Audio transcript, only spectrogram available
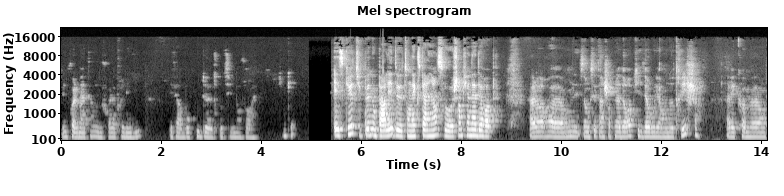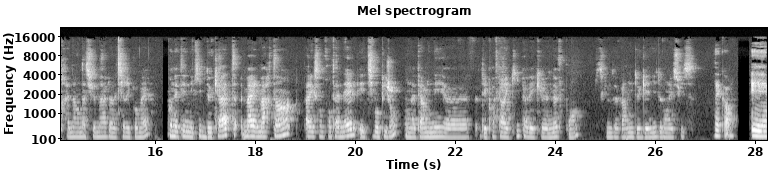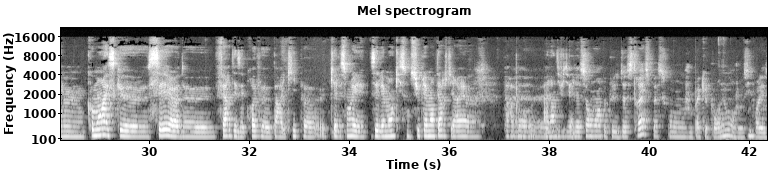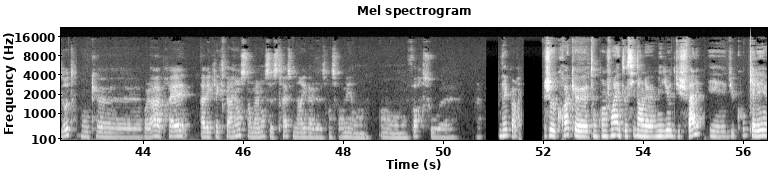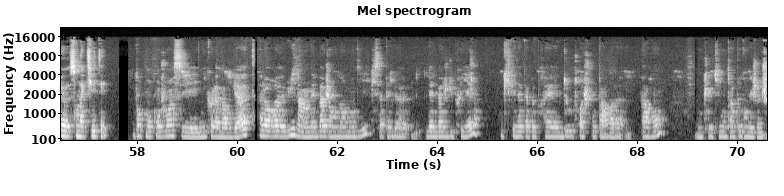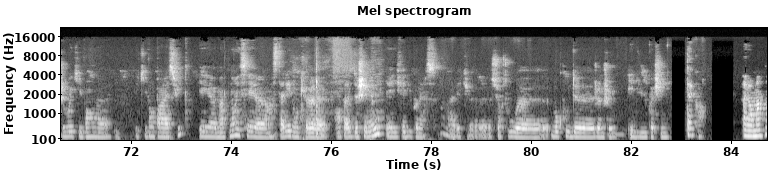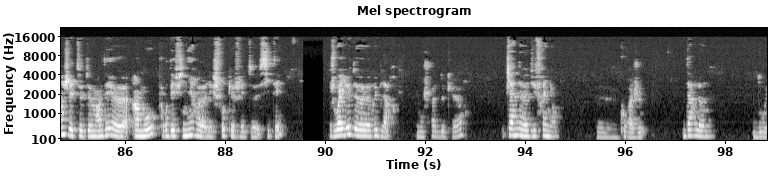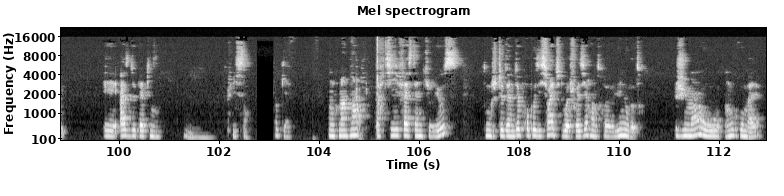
une fois le matin, une fois l'après-midi, et faire beaucoup de trotting en forêt. Ok. Est-ce que tu peux nous parler de ton expérience au championnat d'Europe? Alors euh, on est donc c'est un championnat d'Europe qui se déroulait en Autriche, avec comme euh, entraîneur national Thierry Pommel. On était une équipe de quatre, Maël Martin, Alexandre Fontanel et Thibaut Pigeon. On a terminé euh, l'épreuve par équipe avec euh, 9 points, ce qui nous a permis de gagner devant les Suisses. D'accord. Et euh, comment est-ce que c'est euh, de faire des épreuves euh, par équipe Quels sont les éléments qui sont supplémentaires, je dirais, par rapport à l'individuel? Il y a sûrement un peu plus de stress parce qu'on joue pas que pour nous, on joue aussi Mm. pour les autres. Donc voilà, après, avec l'expérience, normalement, ce stress, on arrive à le transformer en, en force ou euh, D'accord. Je crois que ton conjoint est aussi dans le milieu du cheval et du coup, quelle est euh, son activité? Donc mon conjoint c'est Nicolas Morgat. Alors euh, lui il a un élevage en Normandie qui s'appelle euh, l'élevage du Priel. Donc il fait naître à peu près deux ou trois chevaux par, par an. Donc qui monte un peu dans les jeunes chevaux et qui vend, et qui vend par la suite. Et euh, maintenant il s'est euh, installé donc euh, en face de chez nous et il fait du commerce avec euh, surtout euh, beaucoup de jeunes chevaux et du coaching. D'accord. Alors maintenant, je vais te demander euh, un mot pour définir euh, les chevaux que je vais te citer. Joyeux de Rublard, Mon cheval de cœur, Canne euh, du Fregnon, euh, courageux, Darlon doué, et As de Papigny. hmm, puissant. Ok. Donc maintenant, partie Fast and Curious. Donc je te donne deux propositions et tu dois choisir entre l'une ou l'autre. Jument ou hongre ou mâle?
